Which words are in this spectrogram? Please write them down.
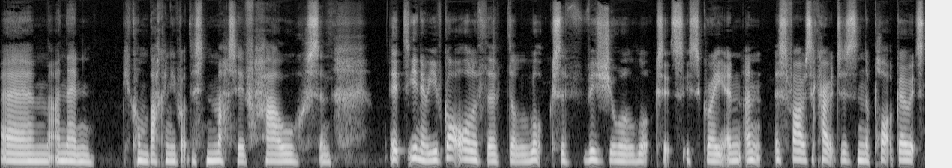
um, and then you come back and you've got this massive house and it's you know you've got all of the the looks the visual looks it's it's great and and as far as the characters and the plot go it's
